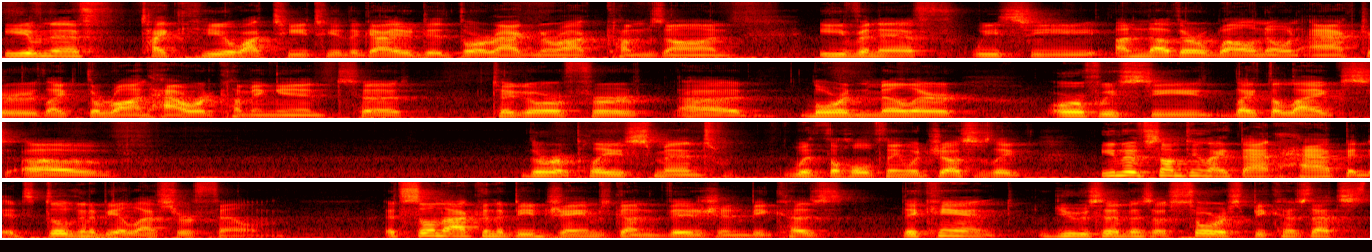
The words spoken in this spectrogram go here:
Even if Taika Waititi, the guy who did Thor Ragnarok, comes on, even if we see another well-known actor like the Ron Howard coming in to to go for uh, Lord Miller, or if we see like the likes of the replacement with the whole thing with Justice League, even if something like that happened, it's still going to be a lesser film. It's still not going to be James Gunn Vision because they can't use him as a source because that's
